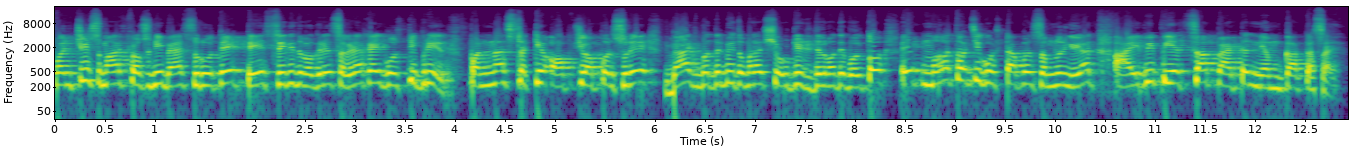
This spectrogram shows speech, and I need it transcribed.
पंचवीस मार्च पासून ही बॅच सुरू होते. टेस्ट सिरीज वगैरे सगळ्या काही गोष्टी फ्री आहेत. पन्नास टक्के ऑफची ऑफर सुरे बॅच बद्दल मी तुम्हाला शेवटी डिटेलमध्ये बोलतो. एक महत्वाची गोष्ट आपण समजून घेऊयात. आयबीपीएस चा पॅटर्न नेमका कसा आहे?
